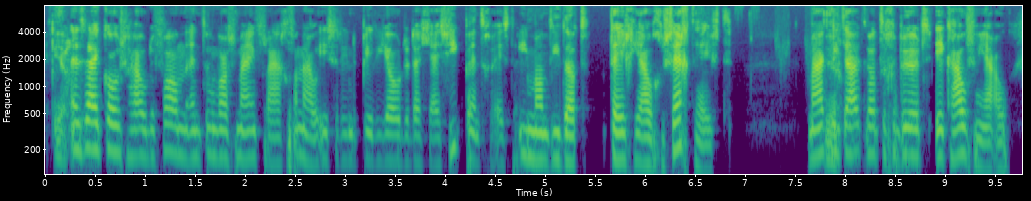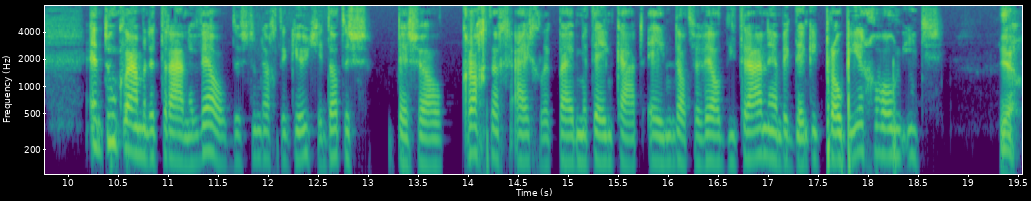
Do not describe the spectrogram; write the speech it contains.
Ja. En zij koos houden van. En toen was mijn vraag van, nou, is er in de periode dat jij ziek bent geweest, iemand die dat tegen jou gezegd heeft? Maakt Ja. niet uit wat er gebeurt, ik hou van jou. En toen kwamen de tranen wel. Dus toen dacht ik, jeetje, dat is best wel krachtig eigenlijk bij meteen kaart 1 dat we wel die tranen hebben. Ik denk, ik probeer gewoon iets. Ja.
